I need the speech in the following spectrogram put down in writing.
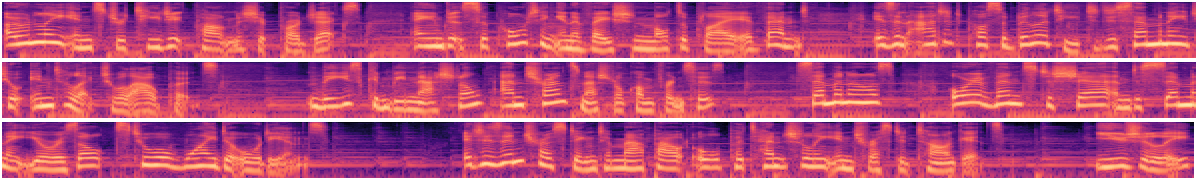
Only in strategic partnership projects aimed at supporting Innovation Multiplier event is an added possibility to disseminate your intellectual outputs. These can be national and transnational conferences, seminars, or events to share and disseminate your results to a wider audience. It is interesting to map out all potentially interested targets. Usually,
